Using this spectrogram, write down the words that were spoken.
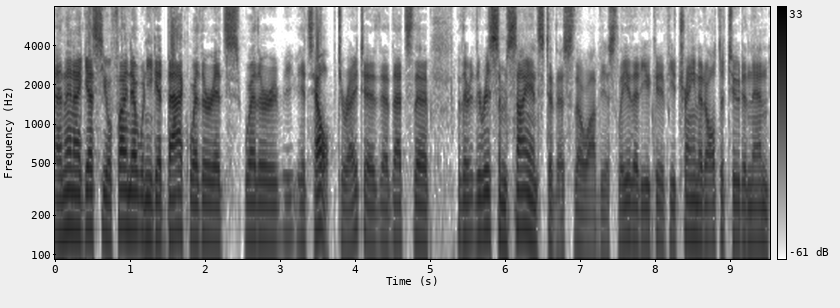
and then I guess you'll find out when you get back whether it's whether it's helped, right? Uh, that's the there. There is some science to this, though. Obviously, that you if you train at altitude and then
